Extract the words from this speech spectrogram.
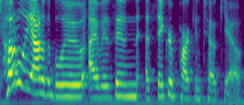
totally out of the blue. I was in a sacred park in Tokyo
